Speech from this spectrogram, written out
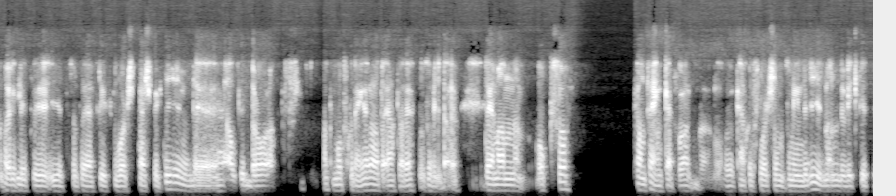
som möjligt i ett så att säga, friskvårdsperspektiv. Det är alltid bra att, att motionera, att äta rätt och så vidare. Det man också kan tänka på, och kanske svårt som, som individ men det är viktigt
